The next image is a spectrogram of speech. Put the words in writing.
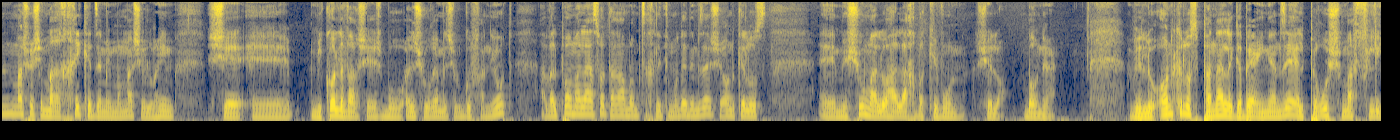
משהו שמרחיק את זה מממש אלוהים, שמכל דבר שיש בו איזשהו רמז של גופניות, אבל פה מה לעשות, הרמב"ם צריך להתמודד עם זה שאונקלוס משום מה לא הלך בכיוון שלו. בואו נראה. ואילו אונקלוס פנה לגבי העניין זה אל פירוש מפליא.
